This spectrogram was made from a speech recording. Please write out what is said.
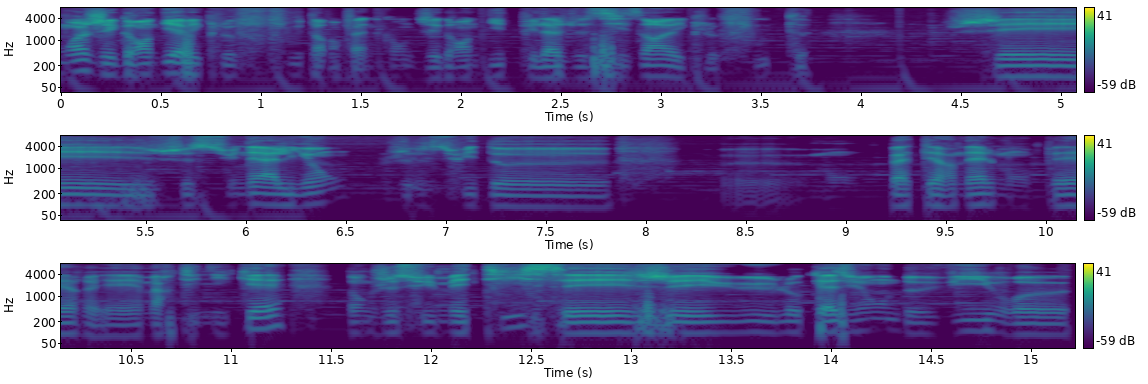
moi, j'ai grandi avec le foot, en fin de compte. J'ai grandi depuis l'âge de 6 ans avec le foot. Je suis né à Lyon. Je suis de euh, mon paternel, mon père est martiniquais, donc je suis métis et j'ai eu l'occasion de vivre euh,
